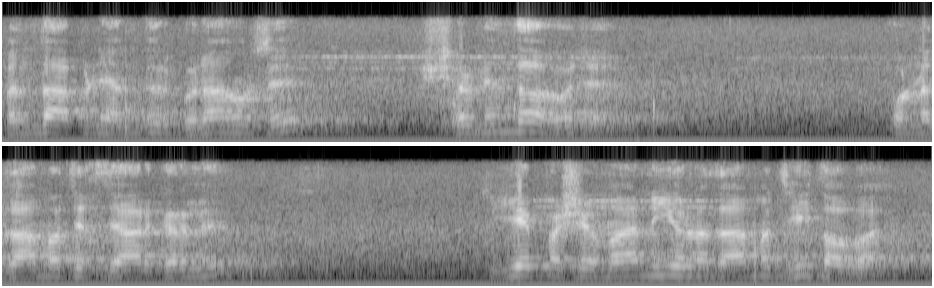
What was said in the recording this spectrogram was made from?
بندہ اپنے اندر گناہوں سے شرمندہ ہو جائے، اور ندامت اختیار کر لے، تو یہ پشمانی اور ندامت ہی توبہ ہے۔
